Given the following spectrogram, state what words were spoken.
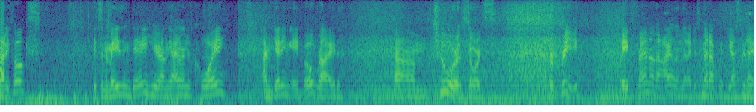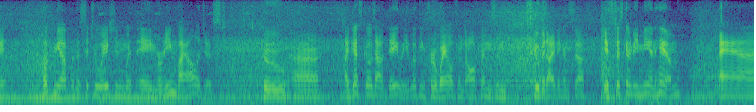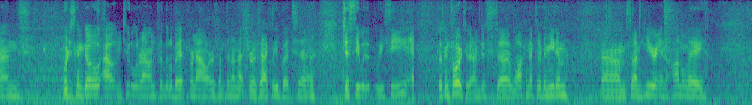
Howdy folks! It's an amazing day here on the island of Kauai. I'm getting a boat ride um, tour of sorts for free. A friend on the island that I just met up with yesterday hooked me up with a situation with a marine biologist who uh, I guess goes out daily looking for whales and dolphins and scuba diving and stuff. It's just gonna be me and him and we're just gonna go out and tootle around for a little bit for an hour or something. I'm not sure exactly, but uh, just see what we see. Looking forward to it. I'm just uh, walking up there to meet him. Um, so I'm here in Hanalei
